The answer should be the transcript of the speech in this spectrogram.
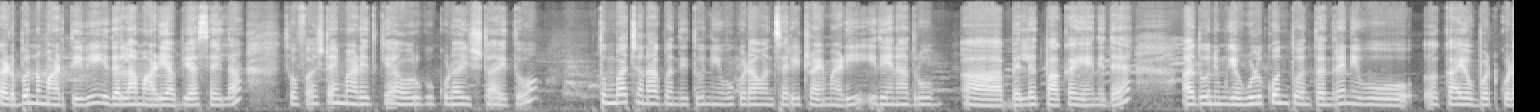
ಕಡುಬನ್ನು ಮಾಡ್ತೀವಿ. ಇದೆಲ್ಲ ಮಾಡಿ ಅಭ್ಯಾಸ ಇಲ್ಲ. ಸೊ ಫಸ್ಟ್ ಟೈಮ್ ಮಾಡಿದ್ದಕ್ಕೆ ಅವ್ರಿಗೂ ಕೂಡ ಇಷ್ಟ ಆಯಿತು. ತುಂಬ ಚೆನ್ನಾಗಿ ಬಂದಿತ್ತು. ನೀವು ಕೂಡ ಒಂದ್ಸರಿ ಟ್ರೈ ಮಾಡಿ. ಇದೇನಾದರೂ ಬೆಲ್ಲದ ಪಾಕ ಏನಿದೆ, ಅದು ನಿಮಗೆ ಉಳ್ಕೊಂತು ಅಂತಂದರೆ ನೀವು ಕಾಯಿ ಒಬ್ಬಟ್ಟು ಕೂಡ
